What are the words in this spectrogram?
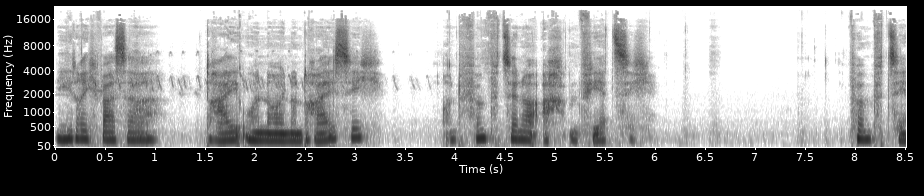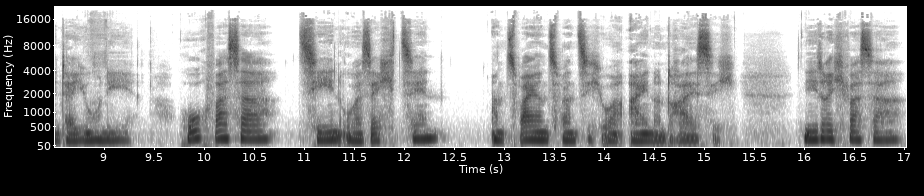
Niedrigwasser 3 Uhr 39 und 15 Uhr 48. 15. Juni Hochwasser 10 Uhr 16 und 22 Uhr 31. Niedrigwasser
